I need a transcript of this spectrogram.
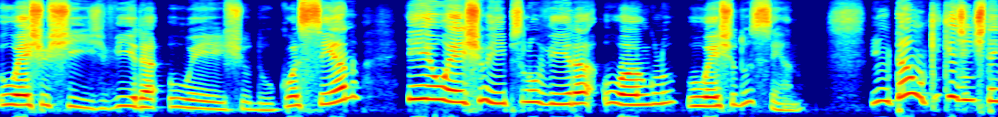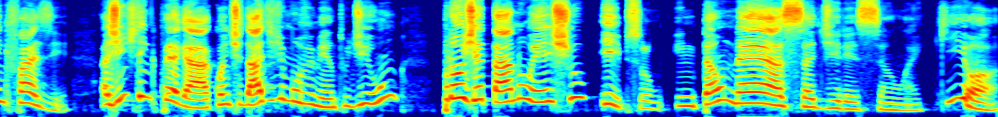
o eixo x vira o eixo do cosseno, e o eixo y vira o ângulo, o eixo do seno. Então, o que, que a gente tem que fazer? A gente tem que pegar a quantidade de movimento de 1, projetar no eixo y. Então, nessa direção aqui, ó,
